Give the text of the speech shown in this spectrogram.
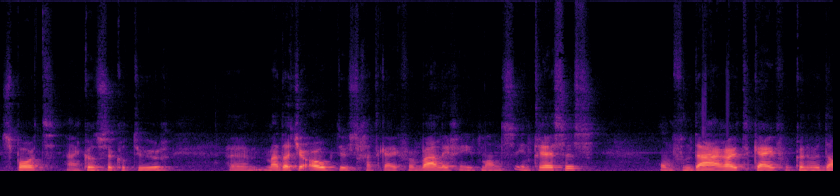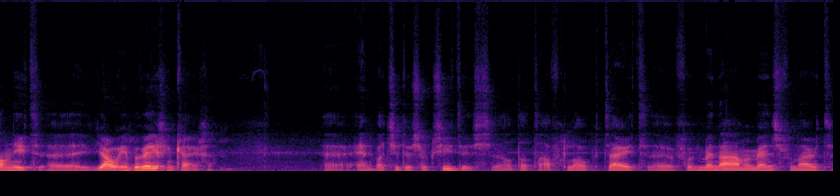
sport, aan kunst en cultuur. Uh, maar dat je ook dus gaat kijken van waar liggen iemands interesses. Om van daaruit te kijken kunnen we dan niet uh, jou in beweging krijgen. en wat je dus ook ziet is wel dat de afgelopen tijd met name mensen vanuit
